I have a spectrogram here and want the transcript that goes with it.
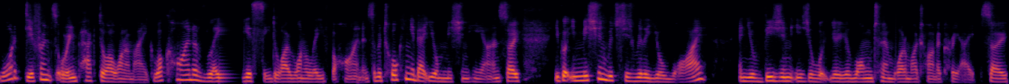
what difference or impact do I want to make? What kind of legacy do I want to leave behind? And so we're talking about your mission here. And so you've got your mission, which is really your why, and your vision is your your, your long term. What am I trying to create? So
